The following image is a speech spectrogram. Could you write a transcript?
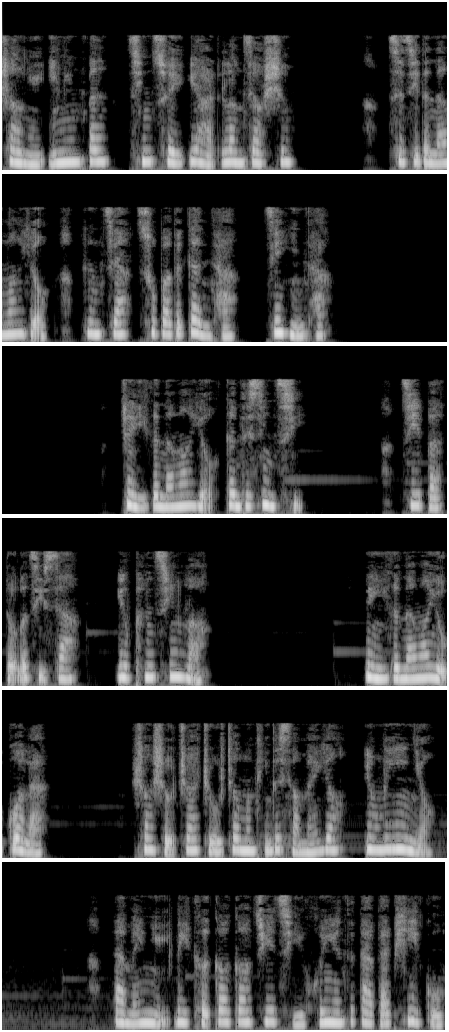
少女银铃般清脆悦耳的浪叫声，刺激的男网友更加粗暴的干她奸淫她。这一个男网友干得兴起，鸡巴抖了几下又喷精了。另一个男网友过来。双手抓住赵梦婷的小蛮腰，用力一扭，大美女立刻高高撅起浑圆的大白屁股，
